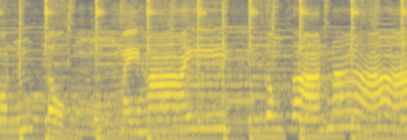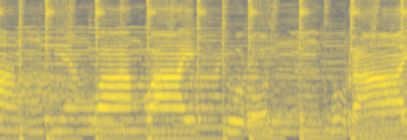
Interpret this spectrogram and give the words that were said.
ฝนตกไม่หาย สงสารนางเพียงวางไวาย ทุรนทุราย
